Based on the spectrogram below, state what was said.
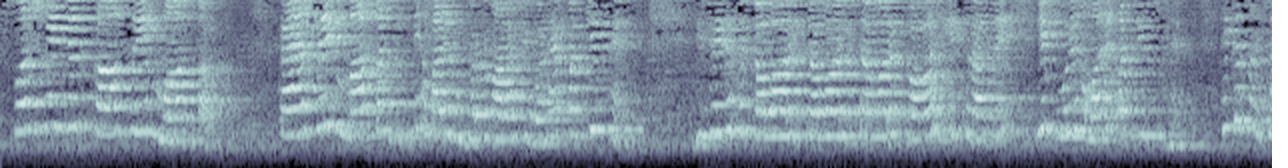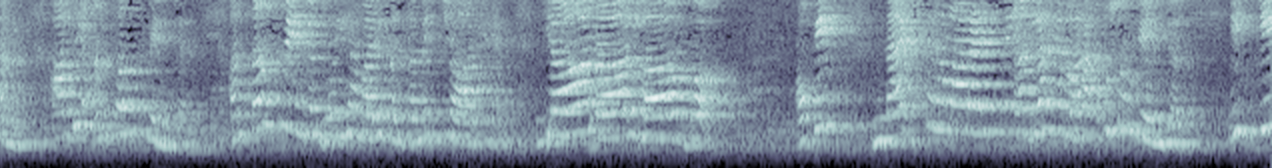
स्पर्श व्यंजन का से मा तक कैसे मा तक जितनी हमारे वर्णमाला के वर्ण है पच्चीस है जिसे जैसे कवर चवर टवर पवर इस तरह से ये पूरे हमारे पच्चीस हैं। ठीक है संख्या में? आगे अंतस्थ व्यंजन। अंतस्थ व्यंजन जो है हमारे संख्या में चार है। या, र, ल ओके? नेक्स्ट है हमारा इसमें, अगला है हमारा उष्म व्यंजन। इक्की,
